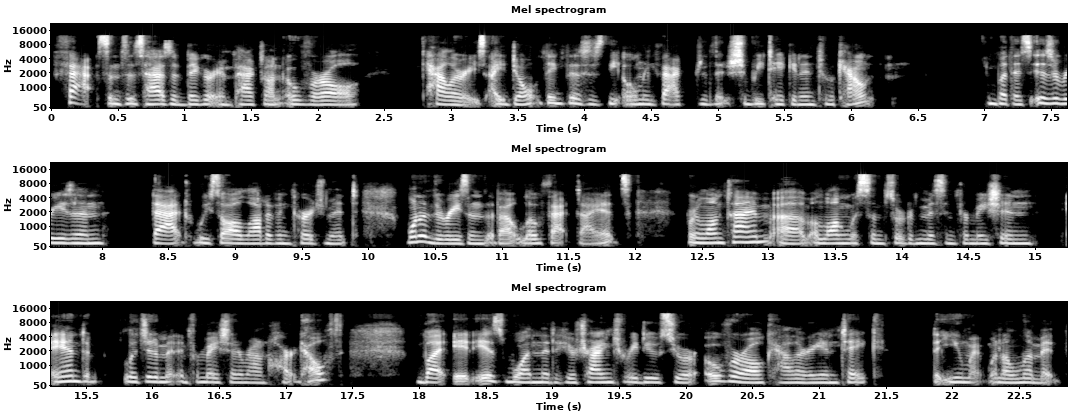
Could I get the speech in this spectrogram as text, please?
fat since this has a bigger impact on overall calories. I don't think this is the only factor that should be taken into account, but this is a reason that we saw a lot of encouragement. One of the reasons about low fat diets for a long time, um, along with some sort of misinformation and legitimate information around heart health. But it is one that if you're trying to reduce your overall calorie intake, that you might want to limit.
